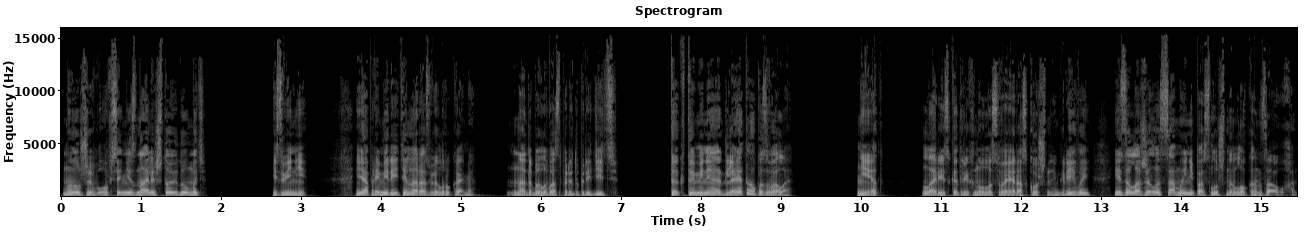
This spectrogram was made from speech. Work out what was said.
Мы уже вовсе не знали, что и думать. Извини. Я примирительно развел руками. Надо было вас предупредить. Так ты меня для этого позвала? Нет. Лариска тряхнула своей роскошной гривой и заложила самый непослушный локон за ухо.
